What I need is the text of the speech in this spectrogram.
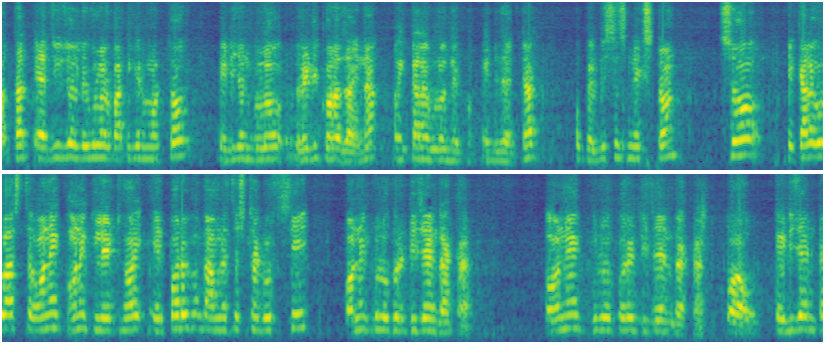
অর্থাৎ অ্যাজ ইউজুয়াল রেগুলার বাটিকের মতো এই ডিজাইনগুলো রেডি করা যায় না। ওই কালারগুলো দেখুন, এই ডিজাইনটা okay this is next on so এই কালারগুলো আসতে অনেক অনেক লেট হয়। এরপরেও কিন্তু আমরা চেষ্টা করছি অনেকগুলো করে ডিজাইন রাখার। অনেকগুলো করে ডিজাইন রাখার। ওয়াও এই ডিজাইনটা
